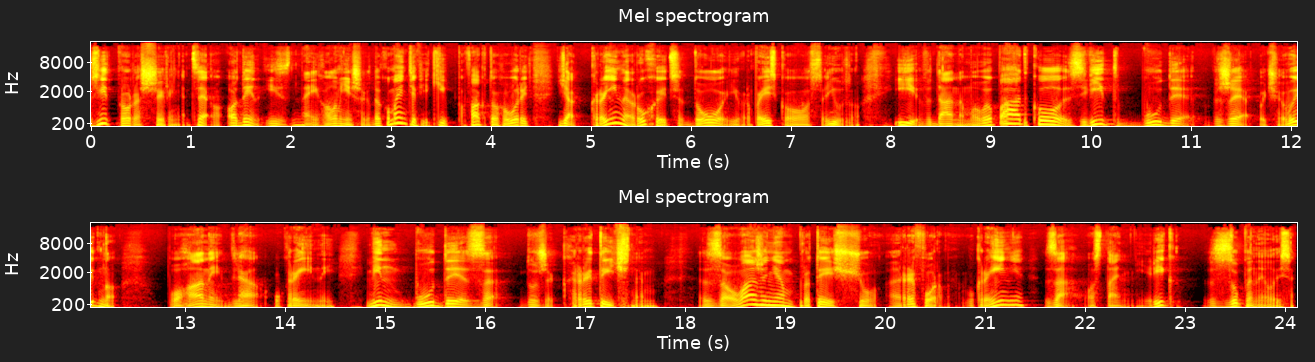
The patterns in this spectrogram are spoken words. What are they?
звіт про розширення. Це один із найголовніших документів, які по факту говорять, як країна рухається до Європейського союзу. І в даному випадку звіт буде вже очевидно поганий для України. Він буде з дуже критичним з зауваженням про те, що реформи в Україні за останній рік зупинилися.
